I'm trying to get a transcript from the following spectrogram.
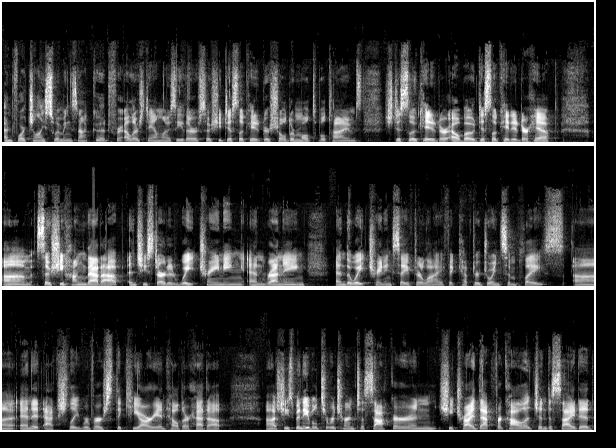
Unfortunately, swimming's not good for Ehlers-Danlos either. So she dislocated her shoulder multiple times. She dislocated her elbow, dislocated her hip. Um, so she hung that up and she started weight training and running. And the weight training saved her life. It kept her joints in place uh, and it actually reversed the Chiari and held her head up. Uh, she's been able to return to soccer, and she tried that for college and decided,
